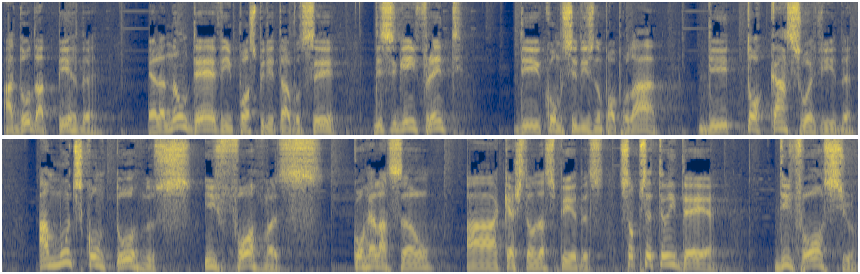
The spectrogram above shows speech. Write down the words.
a dor da perda, ela não deve impossibilitar você de seguir em frente, de, como se diz no popular, de tocar sua vida. Há muitos contornos e formas com relação à questão das perdas. Só para você ter uma ideia, divórcio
